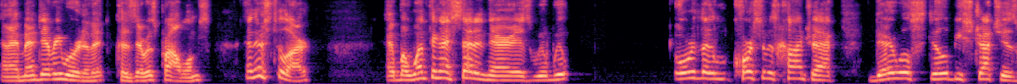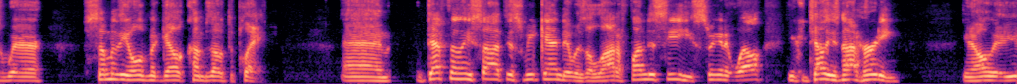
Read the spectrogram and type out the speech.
and I meant every word of it because there was problems, and there still are. And, but one thing I said in there is we will, over the course of his contract, there will still be stretches where some of the old Miguel comes out to play, and definitely saw it this weekend. It was a lot of fun to see. He's swinging it well. You can tell he's not hurting. You know, he,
